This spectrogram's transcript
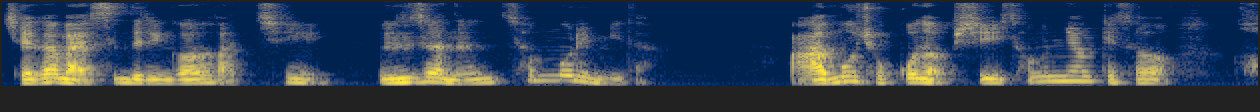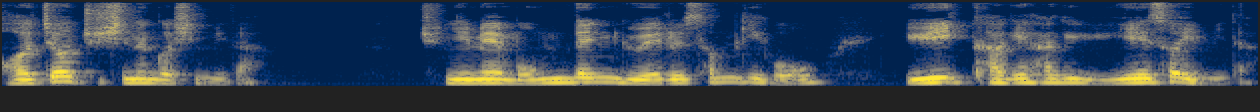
제가 말씀드린 것과 같이 은사는 선물입니다. 아무 조건 없이 성령께서 거저 주시는 것입니다. 주님의 몸된 교회를 섬기고 유익하게 하기 위해서입니다.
